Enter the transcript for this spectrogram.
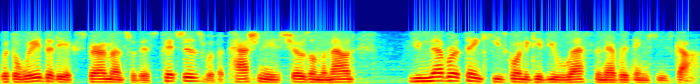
with the way that he experiments with his pitches, with the passion he shows on the mound. You never think he's going to give you less than everything he's got.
